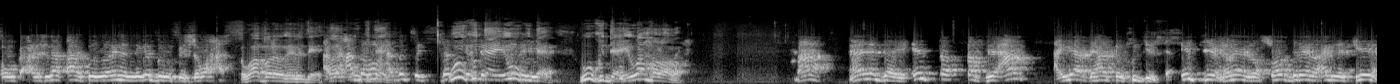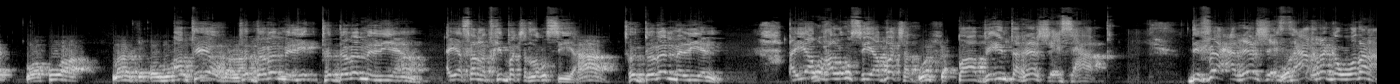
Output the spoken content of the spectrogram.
oo ka calisnaa qaarkood waa inaad naga balogeyso waxaas. Waa baloogay wuu ku daayey wuu ku daayey wuu ku daayey waan baloogay ha hala daayo inta fiican ayaa de halkan ku jirta. Intii xuneed la soo diray lacag la keena waa kuwa abtiyo toddoba milyan ayaa sannadkii bajad lagu siiya. Ha. toddoba milyan ayaa waxaa lagu siiyaa bajad baabi'inta reer sheekh isxaaq. Difaaca reer sheekh isxaaq ragga wadana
